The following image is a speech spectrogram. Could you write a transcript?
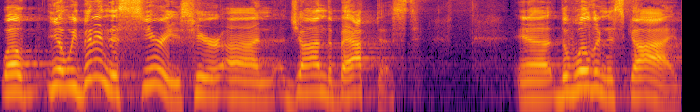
Well, you know, we've been in this series here on John the Baptist, uh, the Wilderness Guide,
